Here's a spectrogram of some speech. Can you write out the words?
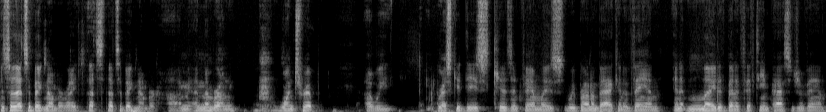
And so that's a big number, right? That's that's a big number. Uh, I, mean, I remember on one trip, uh, we rescued these kids and families. We brought them back in a van, and it might have been a 15 passenger van.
